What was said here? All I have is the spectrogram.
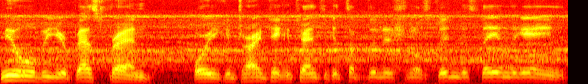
Mew will be your best friend. Or you can try and take a chance to get some additional spin to stay in the game.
